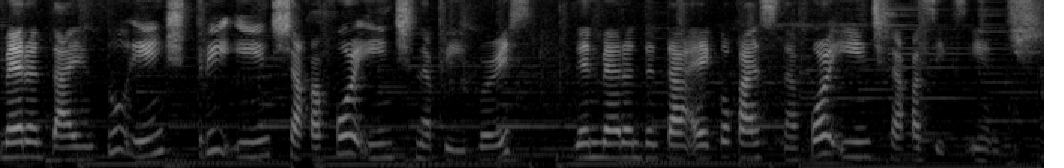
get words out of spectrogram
Meron tayong 2-inch, 3-inch, saka 4-inch na pavers. Then, meron din tayong Eco Cast na 4-inch, saka 6-inch.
